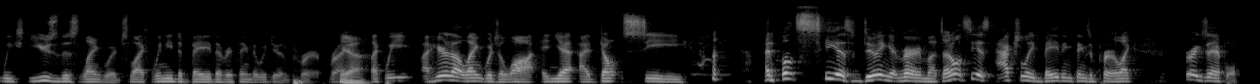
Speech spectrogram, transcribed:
we use this language like we need to bathe everything that we do in prayer right Yeah. like we I hear that language a lot and yet I don't see I don't see us doing it very much I don't see us actually bathing things in prayer like for example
